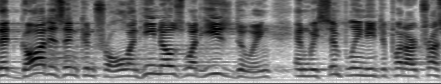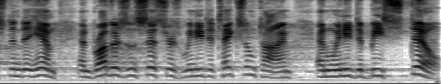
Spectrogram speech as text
that God is in control and He knows what He's doing, and we simply need to put our trust into Him. And brothers and sisters, we need to take some and we need to be still.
